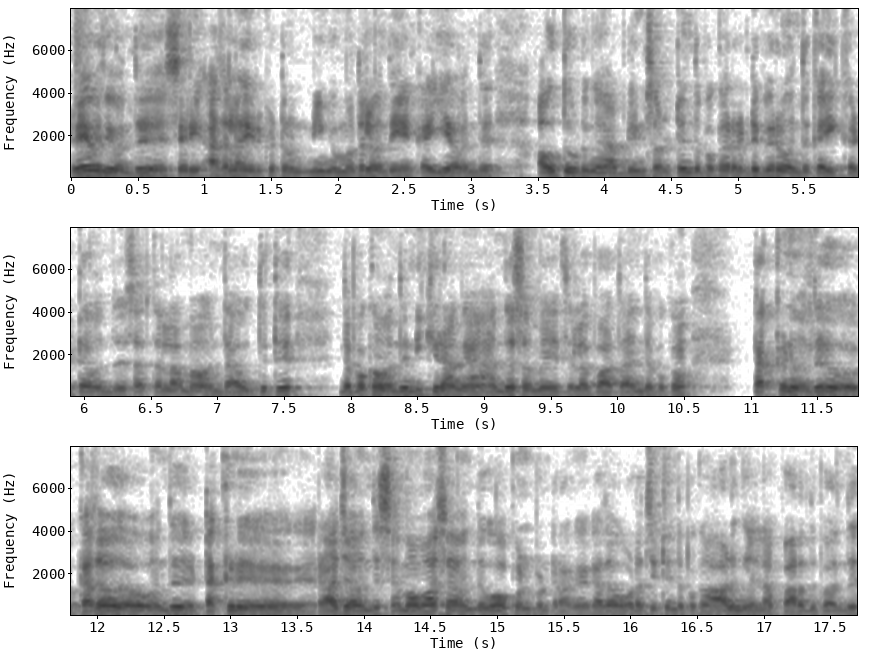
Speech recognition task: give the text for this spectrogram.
ரேவதி வந்து சரி அதெல்லாம் இருக்கட்டும். நீங்கள் முதல்ல வந்து என் கையை வந்து அவுத்து விடுங்க அப்படின்னு சொல்லிட்டு இந்த பக்கம் ரெண்டு பேரும் வந்து கை கட்ட வந்து சத்தம் இல்லாமல் வந்து அவுத்துட்டு இந்த பக்கம் வந்து நிற்கிறாங்க அந்த சமயத்தில் பார்த்தா இந்த பக்கம் டக்குன்னு வந்து கதவை வந்து டக்குன்னு ராஜா வந்து செம மாதம் வந்து ஓப்பன் பண்ணுறாங்க கதவை உடச்சிட்டு இந்த பக்கம் ஆளுங்க எல்லாம் பறந்து பறந்து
